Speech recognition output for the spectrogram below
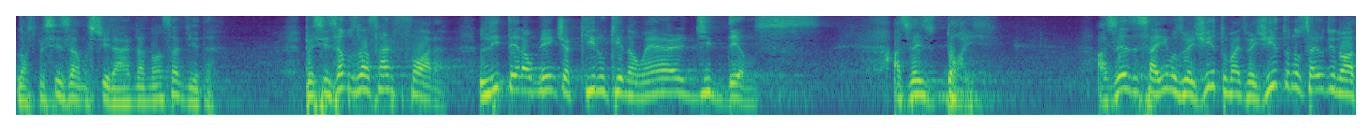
nós precisamos tirar da nossa vida, precisamos lançar fora, literalmente, aquilo que não é de Deus. Às vezes dói às vezes saímos do Egito, mas o Egito não saiu de nós.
